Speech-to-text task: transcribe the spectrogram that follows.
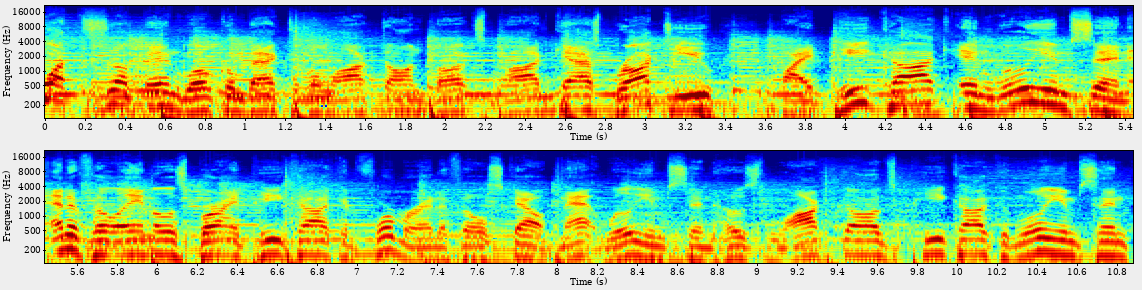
What's up, and welcome back to the Locked On Bucs podcast, brought to you by Peacock and Williamson. NFL analyst Brian Peacock and former NFL scout Matt Williamson host Locked On's Peacock and Williamson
